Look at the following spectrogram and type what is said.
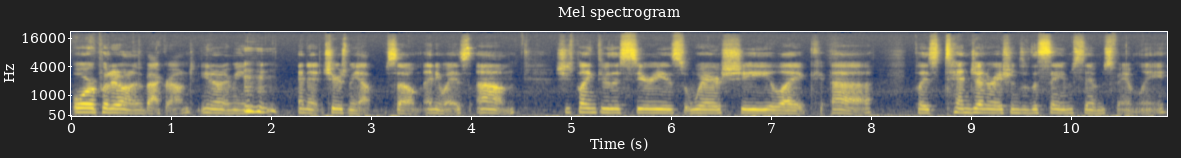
or put it on in the background. You know what I mean? hmm and it cheers me up. So, anyways, um, she's playing through this series where she like uh, plays ten generations of the same Sims family,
